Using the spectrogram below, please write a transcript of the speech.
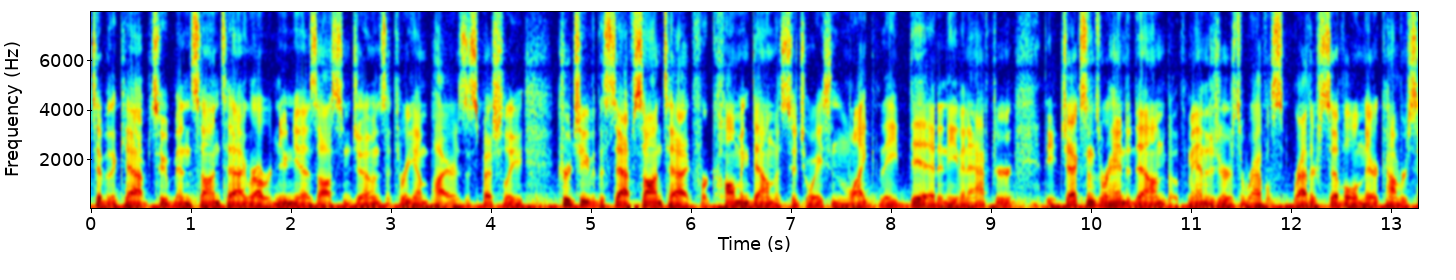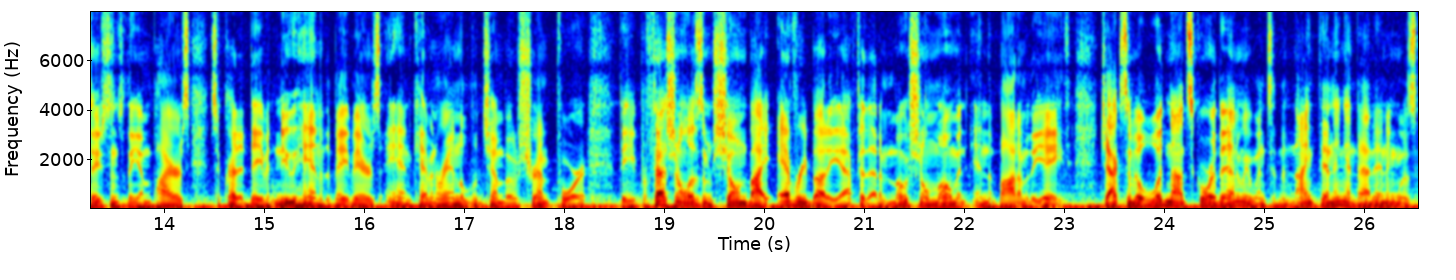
tip of the cap to Ben Sontag, Robert Nunez, Austin Jones, the three umpires, especially crew chief of the staff Sontag, for calming down the situation like they did. And even after the ejections were handed down, both managers were rather civil in their conversations with the umpires. So credit David Newhan of the Bay Bears and Kevin Randel of the Jumbo Shrimp for the professionalism shown by everybody after that emotional moment in the bottom of the eighth. Jacksonville would not score then. We went to the ninth inning, and that inning was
